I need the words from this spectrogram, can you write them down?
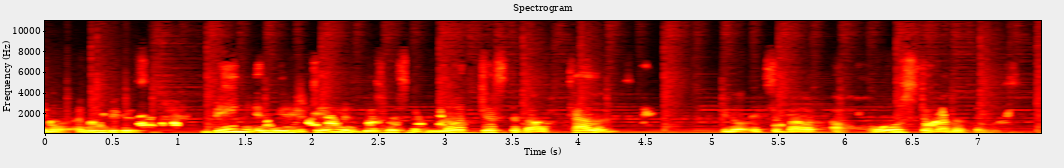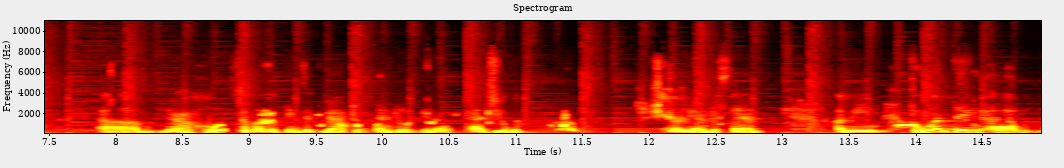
You know, I mean, because being in the entertainment business is not just about talent. You know, it's about a host of other things. Um, there are a host of other things that you have to handle. You know, as you would surely understand. I mean, for one thing. Um,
